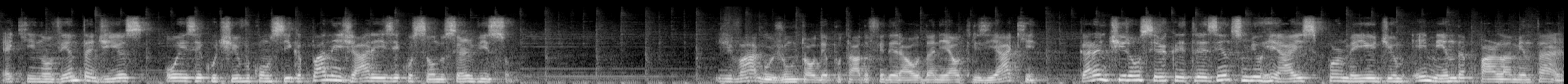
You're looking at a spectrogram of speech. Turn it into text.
é que em 90 dias o executivo consiga planejar a execução do serviço. Givago, junto ao deputado federal Daniel Triziak, garantiram cerca de 300 mil reais por meio de uma emenda parlamentar.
